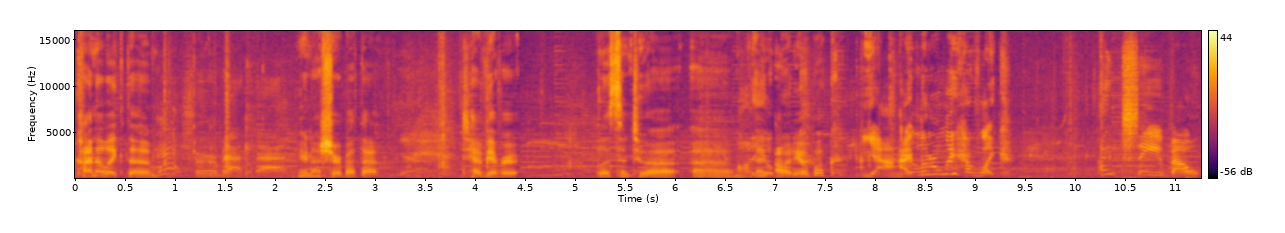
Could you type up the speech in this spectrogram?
Kind of like the. I'm not sure about that. You're not sure about that? Yeah. Have you ever listened to a um, an Audiobook? audiobook? Yeah, I literally have like, I'd say about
